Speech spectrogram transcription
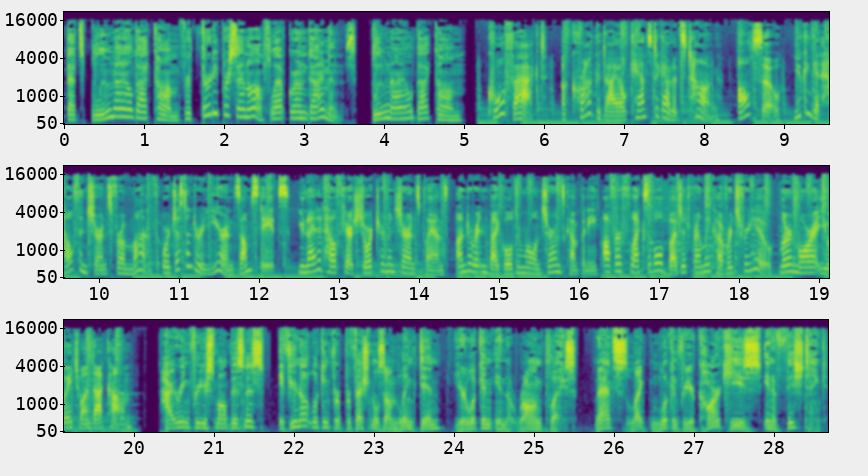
That's Bluenile.com for 30% off lab grown diamonds. Bluenile.com. Cool fact a crocodile can't stick out its tongue. Also, you can get health insurance for a month or just under a year in some states. United Healthcare short term insurance plans, underwritten by Golden Rule Insurance Company, offer flexible, budget friendly coverage for you. Learn more at uh1.com. Hiring for your small business? If you're not looking for professionals on LinkedIn, you're looking in the wrong place. That's like looking for your car keys in a fish tank.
